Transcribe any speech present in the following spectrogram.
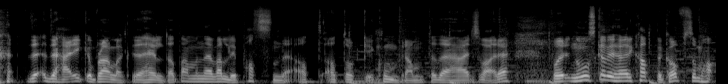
det, det her er ikke planlagt i det hele tatt, da, men det er veldig passende at, at dere kom fram til det her svaret. For nå skal vi høre Kappekopp, som ha,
